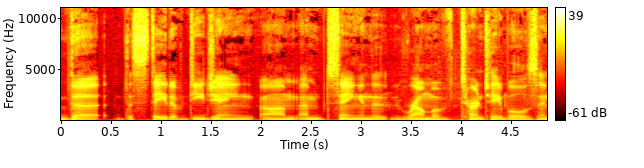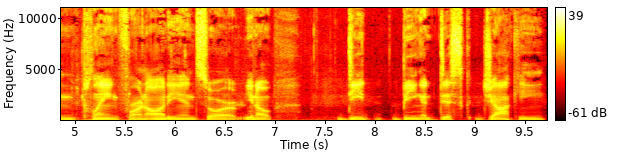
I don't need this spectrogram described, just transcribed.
the the state of DJing. Um, I'm saying in the realm of turntables and playing for an audience, or you know, being a disc jockey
